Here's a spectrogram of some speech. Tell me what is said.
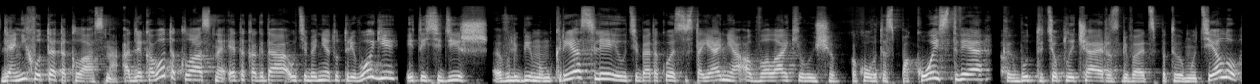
Для них вот это классно. А для кого-то классно это когда у тебя нету тревоги, и ты сидишь в любимом кресле, и у тебя такое состояние обволакивающее какого-то спокойствия, как будто теплый чай разливается по твоему телу.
